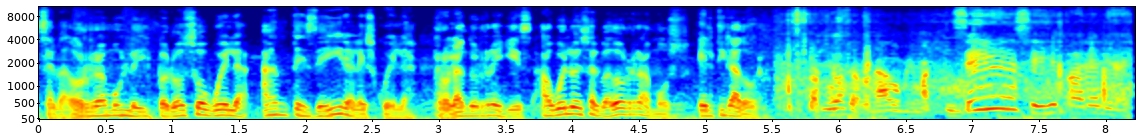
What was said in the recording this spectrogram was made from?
Salvador Ramos le disparó a su abuela antes de ir a la escuela. Rolando Reyes, abuelo de Salvador Ramos, el tirador. Consternado, me imagino. Sí, sí, párele ahí.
